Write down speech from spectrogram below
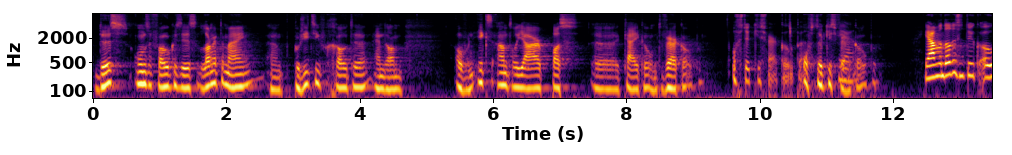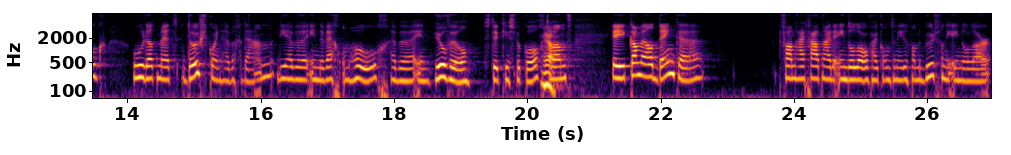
Dus onze focus is lange termijn, een positie vergroten en dan over een x aantal jaar pas eh, kijken om te verkopen. Of stukjes verkopen. Of stukjes Ja. verkopen. Ja, want dat is natuurlijk ook hoe we dat met Dogecoin hebben gedaan. Die hebben we in de weg omhoog, hebben we in heel veel stukjes verkocht. Ja. Want ja, je kan wel denken van hij gaat naar de 1 dollar of hij komt in ieder geval in de buurt van die 1 dollar.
